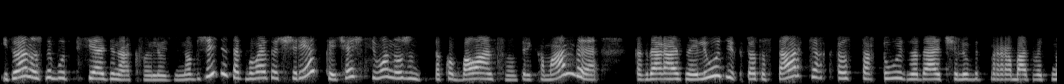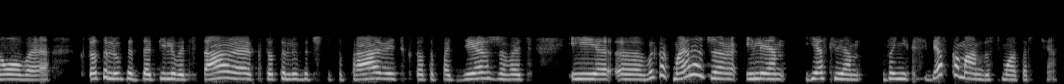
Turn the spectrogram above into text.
и туда нужны будут все одинаковые люди. Но в жизни так бывает очень редко, и чаще всего нужен такой баланс внутри команды, когда разные люди, кто-то стартер, кто стартует задачи, любит прорабатывать новое, кто-то любит допиливать старое, кто-то любит что-то править, кто-то поддерживать. И э, вы как менеджер, или если вы не к себе в команду смотрите,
